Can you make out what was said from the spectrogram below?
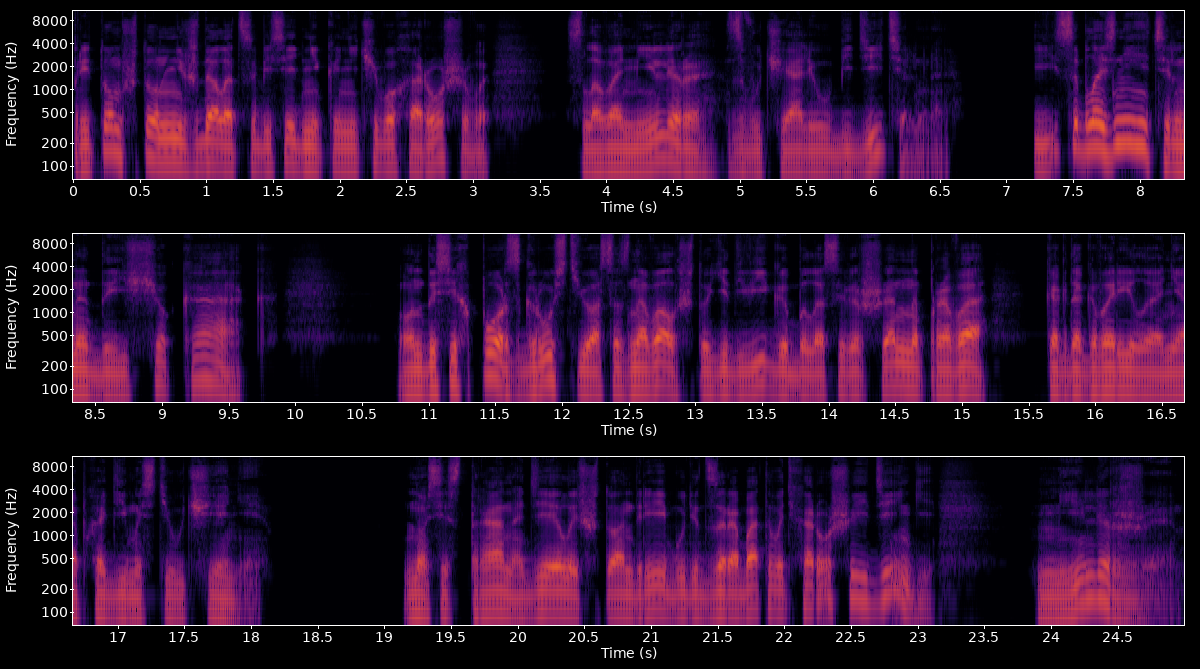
При том, что он не ждал от собеседника ничего хорошего, Слова Миллера звучали убедительно и соблазнительно, да еще как. Он до сих пор с грустью осознавал, что Едвига была совершенно права, когда говорила о необходимости учения. Но сестра надеялась, что Андрей будет зарабатывать хорошие деньги. Миллер же...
